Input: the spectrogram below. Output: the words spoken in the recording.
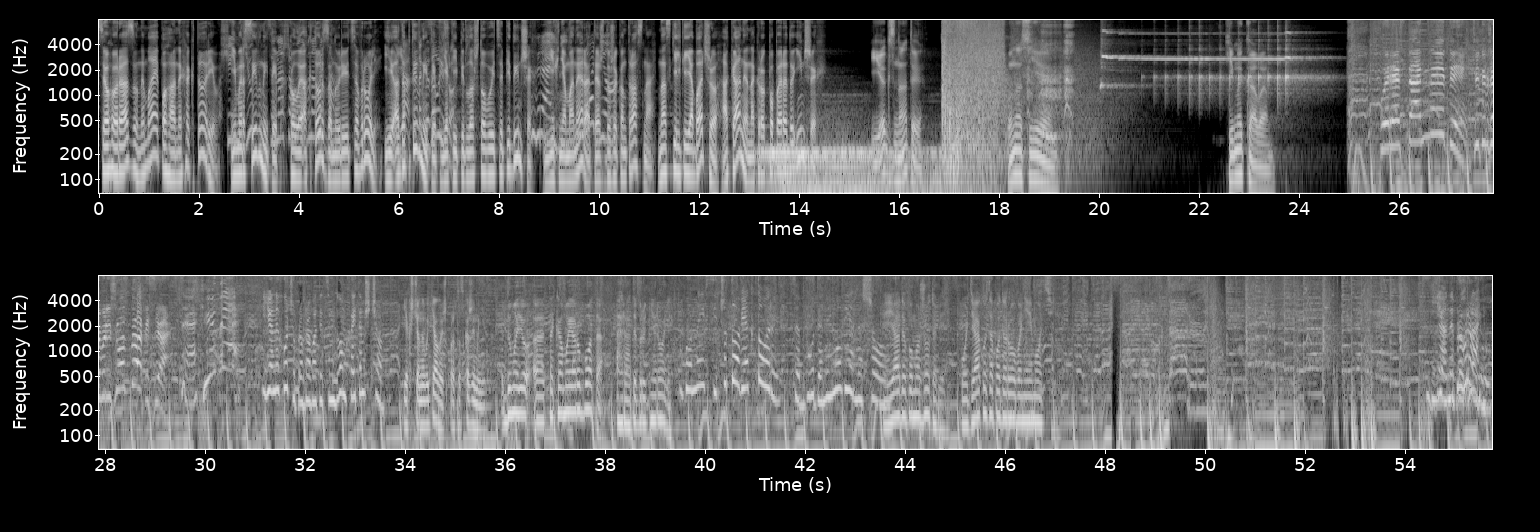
Цього разу немає поганих акторів. Імерсивний тип, коли актор занурюється в роль, і адаптивний тип, який підлаштовується під інших. Їхня манера теж дуже контрастна. Наскільки я бачу, Акане на крок попереду інших. Як знати? У нас є. Хімекава. Перестань нити! Чи ти вже вирішила здатися? Це кінець! Я не хочу програвати цим двом, хай там що. Якщо не витягуєш, про це скажи мені. Думаю, е, така моя робота грати брудні ролі. Вони всі чудові актори. Це буде неймовірне шоу. Я допоможу тобі. Подяку за подаровані емоції. Я не програю.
